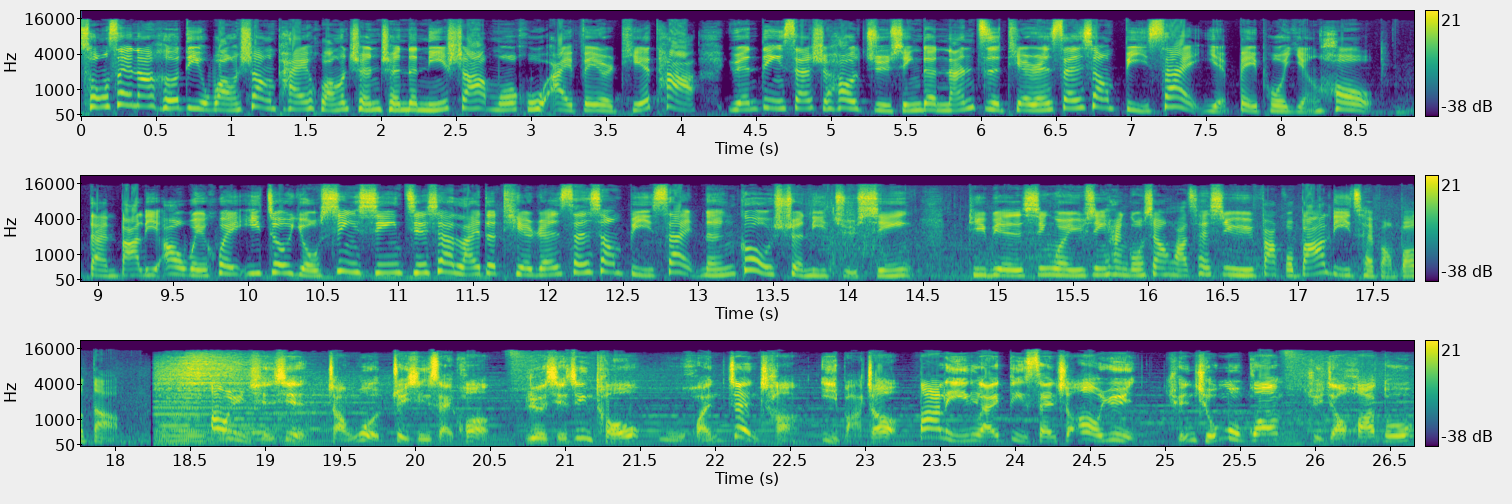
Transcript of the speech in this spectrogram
从塞纳河底往上拍黄澄澄的泥沙，模糊埃菲尔铁塔。原定三十号举行的男子铁人三项比赛也被迫延后。但巴黎奥委会依旧有信心，接下来的铁人三项比赛能够顺利举行。TBS 新闻于新汉宫向华蔡新瑜法国巴黎采访报道。奥运前线掌握最新赛况，热血镜头，五环战场一把照。巴黎迎来第三次奥运，全球目光聚焦花都。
